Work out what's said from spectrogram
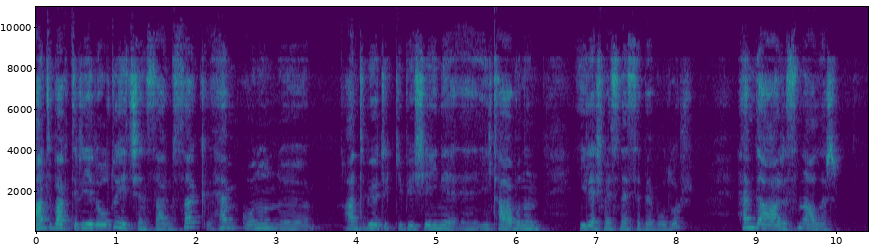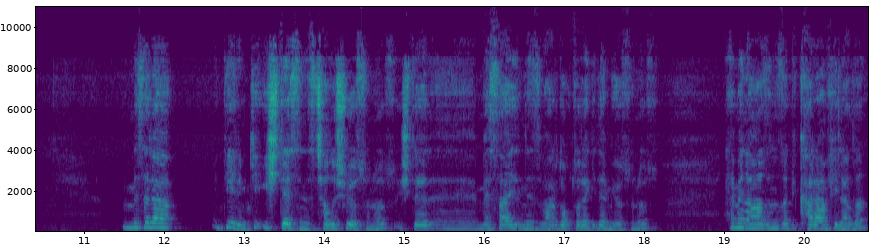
Antibakteriyel olduğu için sarımsak hem onun e, antibiyotik gibi şeyini e, iltihabının iyileşmesine sebep olur. Hem de ağrısını alır. Mesela diyelim ki iştesiniz, çalışıyorsunuz, işte e, mesainiz var, doktora gidemiyorsunuz. Hemen ağzınıza bir karanfil alın.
